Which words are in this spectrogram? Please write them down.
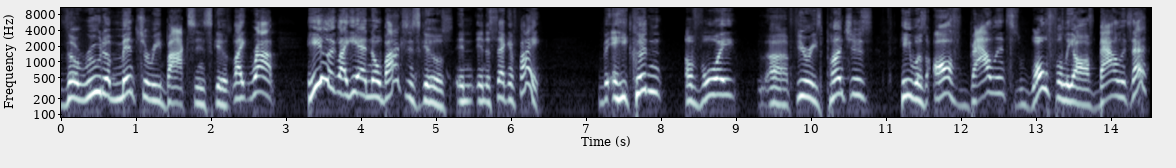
the rudimentary boxing skills? Like Rob, he looked like he had no boxing skills in, in the second fight. He couldn't avoid uh, Fury's punches. He was off balance, woefully off balance. That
